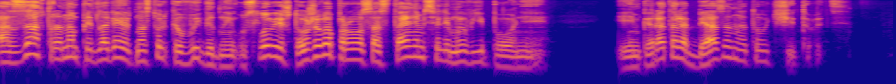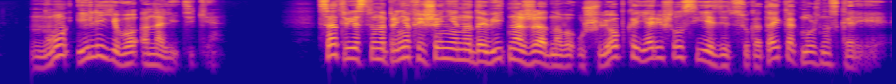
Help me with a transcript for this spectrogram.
а завтра нам предлагают настолько выгодные условия, что уже вопрос, останемся ли мы в Японии. И император обязан это учитывать. Ну, или его аналитики. Соответственно, приняв решение надавить на жадного ушлепка, я решил съездить в Сукатай как можно скорее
